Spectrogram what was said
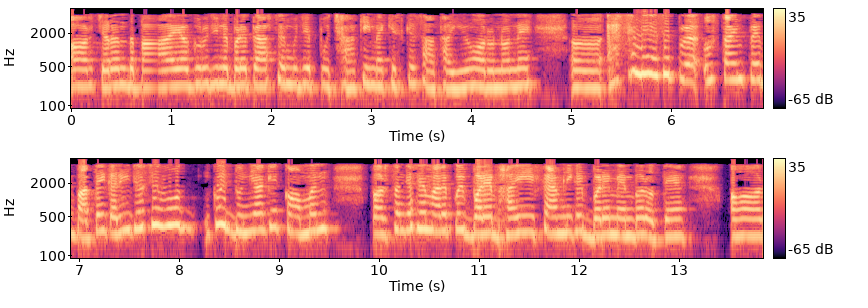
और चरण दबाए और गुरु जी ने बड़े प्यार से मुझे पूछा कि मैं किसके साथ आई हूँ और उन्होंने ऐसे मेरे से उस टाइम पे बातें करी जैसे वो कोई दुनिया के कॉमन पर्सन जैसे हमारे कोई बड़े भाई फैमिली के बड़े मेंबर होते हैं और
